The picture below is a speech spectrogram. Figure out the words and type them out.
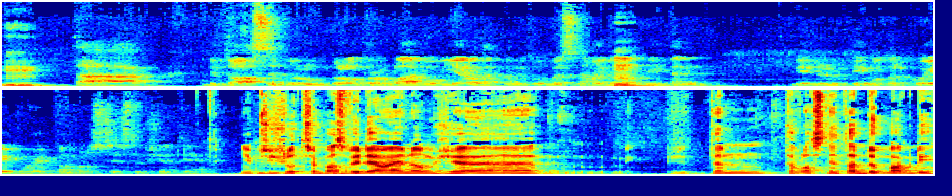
mm-hmm. tak by to asi bylo, bylo problémový, ale takhle mi to vůbec nevadilo, mm. ten jednoduchý motorkový pohyb tam prostě slyšet je. Mně přišlo třeba z videa jenom, že že ten, ta vlastně ta doba, kdy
